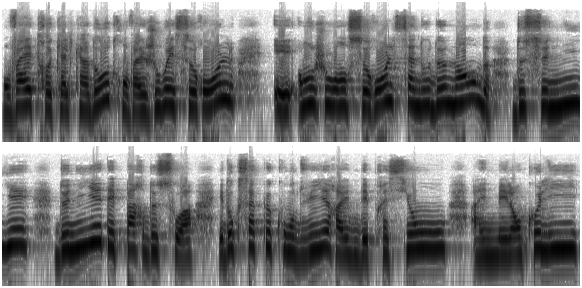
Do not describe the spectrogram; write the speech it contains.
on va être quelqu'un d'autre, on va jouer ce rôle, et en jouant ce rôle, ça nous demande de se nier, de nier des parts de soi. Et donc ça peut conduire à une dépression, à une mélancolie,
